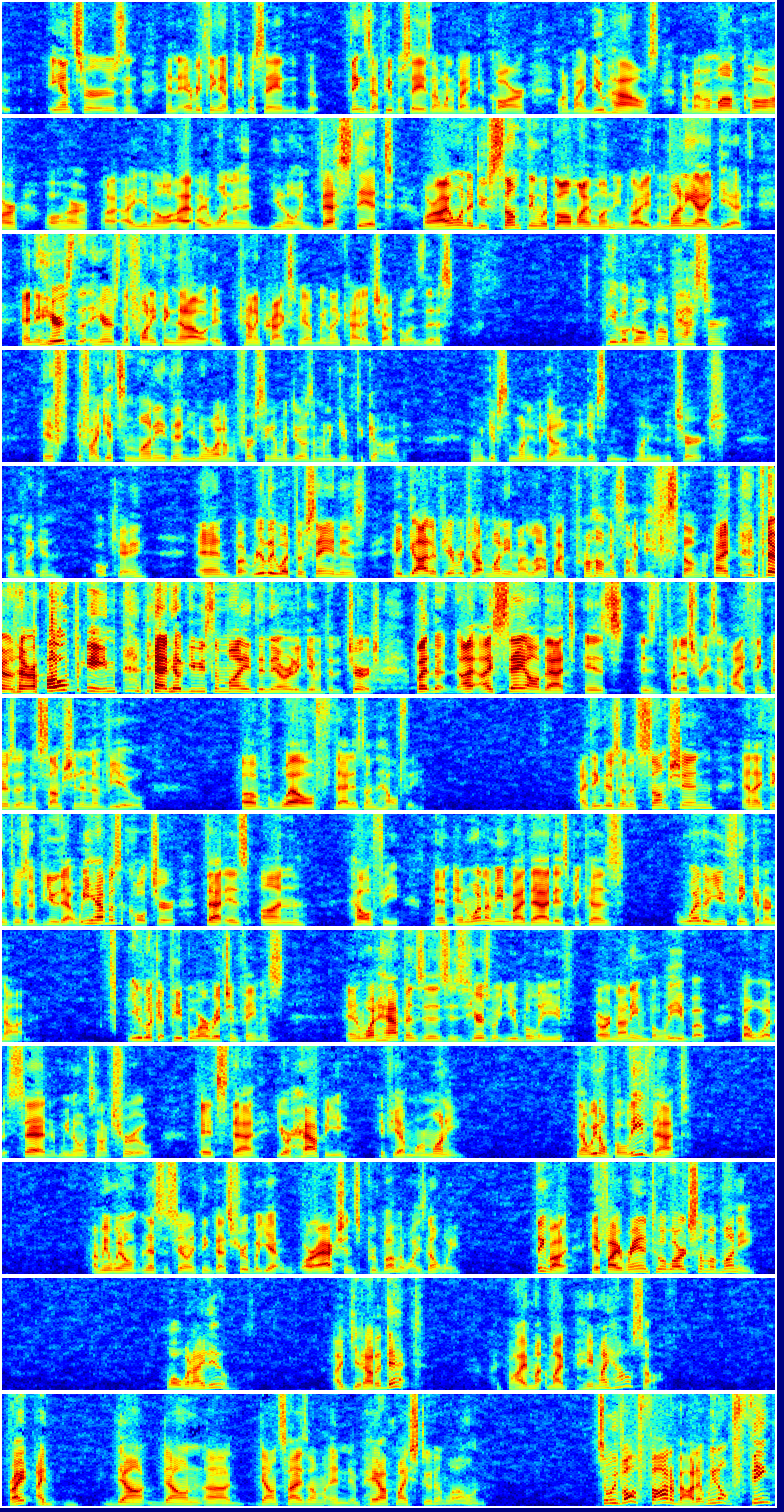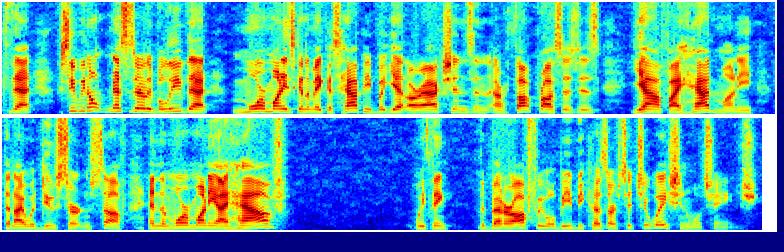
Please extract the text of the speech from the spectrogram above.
answers and, and everything that people say. And the, the things that people say is, I want to buy a new car, I want to buy a new house, I want to buy my mom car, or I, I you know, I, I want to, you know, invest it, or I want to do something with all my money, right? The money I get. And here's the here's the funny thing that I'll, it kind of cracks me up, and I kind of chuckle is this. People go, well, Pastor, if if I get some money, then you know what? I'm the first thing I'm gonna do is I'm gonna give it to God. I'm going to give some money to God. I'm going to give some money to the church. I'm thinking, okay. And but really what they're saying is, hey God, if you ever drop money in my lap, I promise I'll give you some, right? They're they're hoping that he'll give you some money to never to give it to the church. But the, I, I say all that is is for this reason. I think there's an assumption and a view of wealth that is unhealthy. I think there's an assumption and I think there's a view that we have as a culture that is unhealthy healthy. And, and what I mean by that is because whether you think it or not, you look at people who are rich and famous, and what happens is, is here's what you believe, or not even believe, but, but what is said, and we know it's not true. It's that you're happy if you have more money. Now, we don't believe that. I mean, we don't necessarily think that's true, but yet our actions prove otherwise, don't we? Think about it. If I ran into a large sum of money, what would I do? I'd get out of debt. I'd buy my, my pay my house off. Right? I'd down down uh, downsize them and, and pay off my student loan. So we've all thought about it. We don't think that, see, we don't necessarily believe that more money is going to make us happy, but yet our actions and our thought process is, yeah, if I had money, then I would do certain stuff. And the more money I have, we think the better off we will be because our situation will change.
